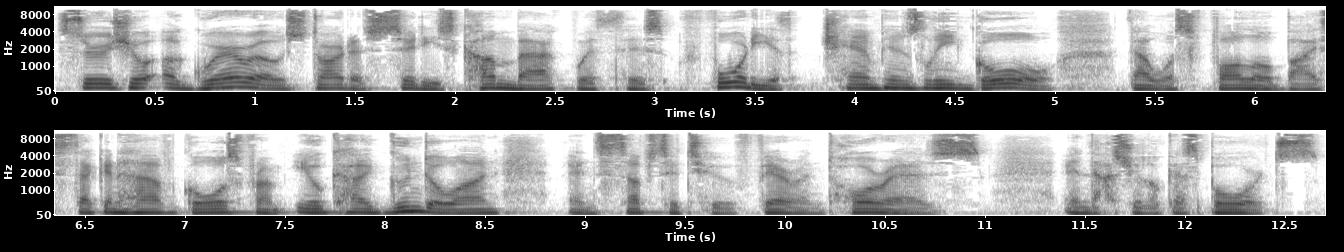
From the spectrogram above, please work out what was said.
Sergio Aguero started City's comeback with his 40th Champions League goal. That was followed by second half goals from Ilkay Gundogan and substitute Ferran Torres. And that's your look at sports.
